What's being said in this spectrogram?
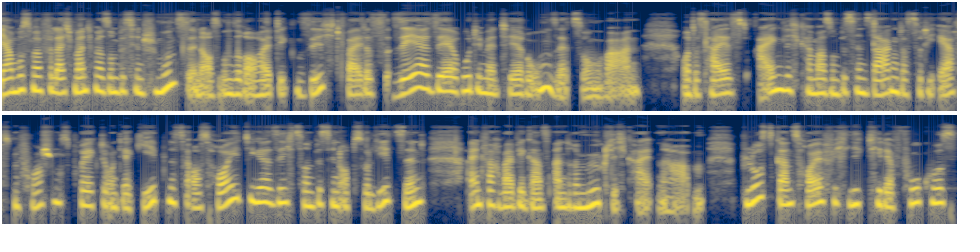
ja, muss man vielleicht manchmal so ein bisschen schmunzeln aus unserer heutigen Sicht, weil das sehr, sehr rudimentäre Umsetzungen waren. Und das heißt, eigentlich kann man so ein bisschen sagen, dass so die ersten Forschungsprojekte und Ergebnisse aus heutiger Sicht so ein bisschen obsolet sind, einfach weil wir ganz andere Möglichkeiten haben. Plus ganz häufig liegt hier der Fokus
